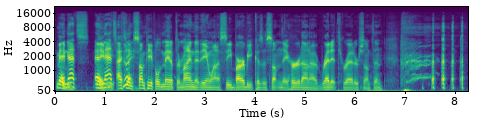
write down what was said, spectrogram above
maybe And that's and that's I good. think some people made up their mind that they didn't want to see Barbie because of something they heard on a Reddit thread or something.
